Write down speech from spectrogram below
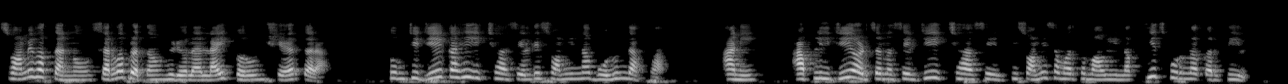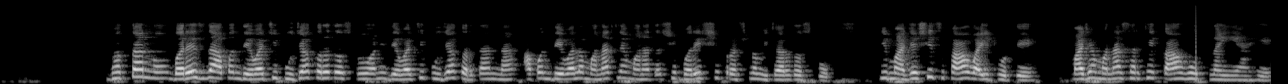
स्वामी भक्तांनो सर्वप्रथम व्हिडिओला लाईक करून शेअर करा. तुमची जे काही इच्छा असेल ते स्वामींना बोलून दाखवा. आणि आपली जी अडचण असेल जी इच्छा असेल ती स्वामी समर्थ माऊली नक्कीच पूर्ण करतील. भक्तांनो बरेचदा आपण देवाची पूजा करत असतो आणि देवाची पूजा करताना आपण देवाला मनातल्या मनात असे बरेचसे प्रश्न विचारत असतो की माझ्याशीच का वाईट होते? माझ्या मनासारखे का होत नाही आहे?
